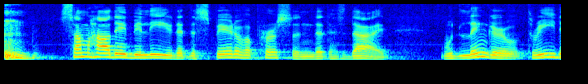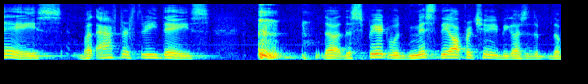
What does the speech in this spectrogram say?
Somehow they believe that the spirit of a person that has died would linger three days but after three days the, the spirit would miss the opportunity because the, the,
